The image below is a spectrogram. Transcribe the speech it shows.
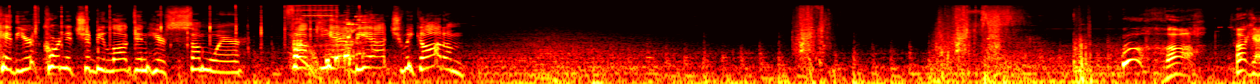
Okay, the Earth coordinates should be logged in here somewhere. Fuck yeah, biatch, we got him. Oh, okay.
